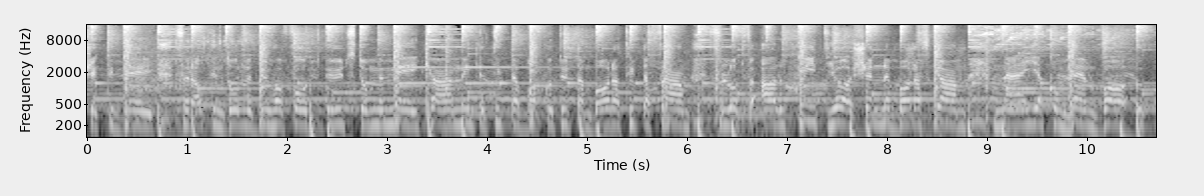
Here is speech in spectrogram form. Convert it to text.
Ursäkt till dig För allt din dolle du har fått utstå med mig. Kan inte titta bakåt utan bara titta fram. Förlåt för all skit, jag känner bara skam. När jag kom hem var uppe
